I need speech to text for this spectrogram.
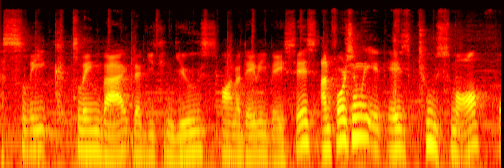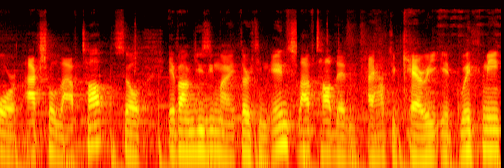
sleek sling bag that you can use on a daily basis. Unfortunately, it is too small for actual laptop. So if I'm using my 13 inch laptop, then I have to carry it with me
